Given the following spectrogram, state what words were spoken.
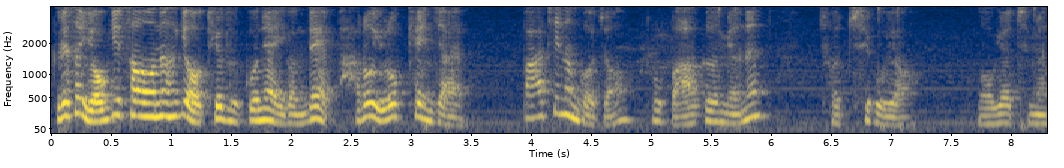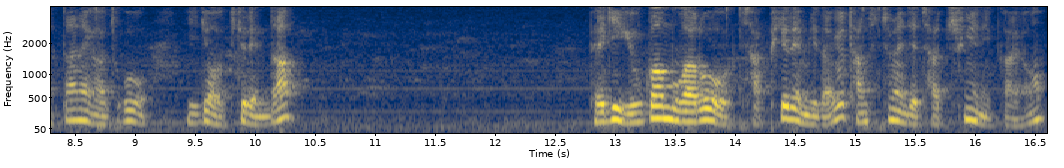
그래서 여기서는 흙이 어떻게 둘 거냐 이건데 바로 이렇게 이제 빠지는 거죠. 그리고 막으면은 젖히고요. 먹여치면 따내가지고 이게 어떻게 된다? 백이 유과무가로 잡히게 됩니다. 이 단수치면 이제 자충이니까요.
